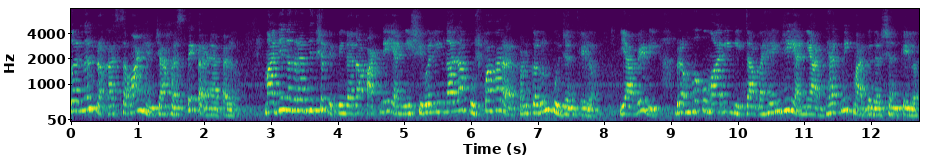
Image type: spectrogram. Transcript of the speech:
कर्नल प्रकाश चव्हाण यांच्या हस्ते करण्यात आलं. माजी नगराध्यक्ष बिपिनदादा पाटणे यांनी शिवलिंगाला पुष्पहार अर्पण करून पूजन केलं. यावेळी ब्रह्मकुमारी गीता बहेनजी यांनी आध्यात्मिक मार्गदर्शन केलं.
